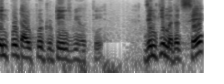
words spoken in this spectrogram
ان پٹ آؤٹ پٹ روٹینز بھی ہوتی ہیں، جن کی مدد سے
